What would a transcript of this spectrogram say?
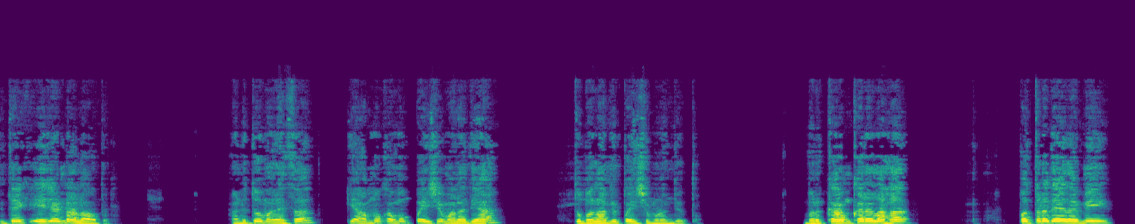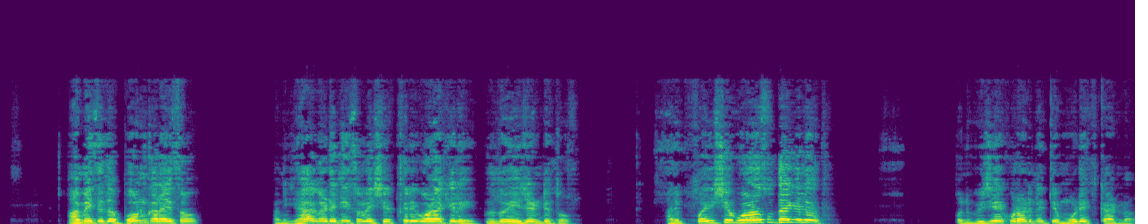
तिथे एक एजंट आला होता. आणि तो म्हणायचा की अमुक अमुक पैसे मला द्या. तुम्हाला आम्ही पैसे म्हणून देतो. बरं काम करायला हा पत्र द्यायला मी आम्ही तिथं फोन करायचो. आणि ह्या गाडीने सगळे शेतकरी गोळा केले. जो एजंट येतो. आणि पैसे गोळा सुद्धा केले होते पण विजय कुराडने ते मोडेच काढलं.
